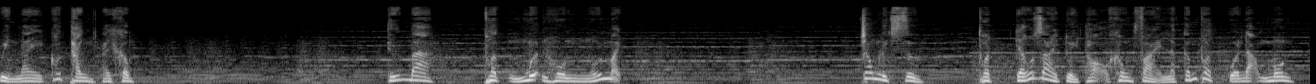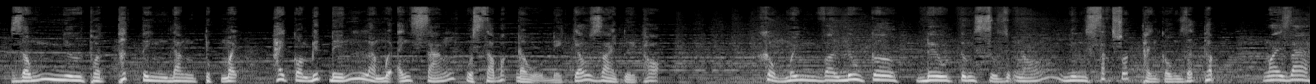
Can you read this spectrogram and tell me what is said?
quỷ này có thành hay không. Thứ ba, thuật mượn hồn nối mệnh. Trong lịch sử, thuật kéo dài tuổi thọ không phải là cấm thuật của đạo môn, giống như thuật thất tinh đăng tục mệnh hay còn biết đến là mượn ánh sáng của sao bắt đầu để kéo dài tuổi thọ. Khổng Minh và Lưu Cơ đều từng sử dụng nó nhưng xác suất thành công rất thấp. Ngoài ra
